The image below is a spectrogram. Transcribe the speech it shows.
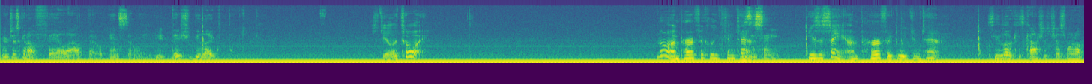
You're just gonna fail out though instantly. You, they should be like, Steal a toy. No, I'm perfectly content. he's a saint. He's a saint. I'm perfectly content. See, look, his conscience just went up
